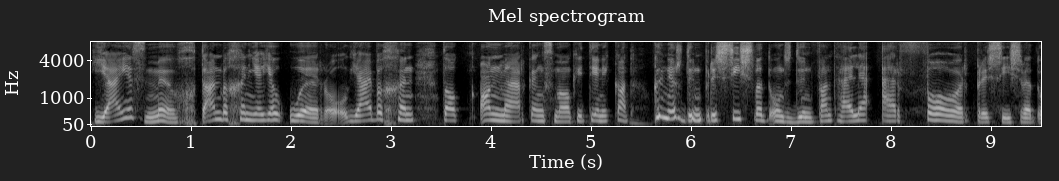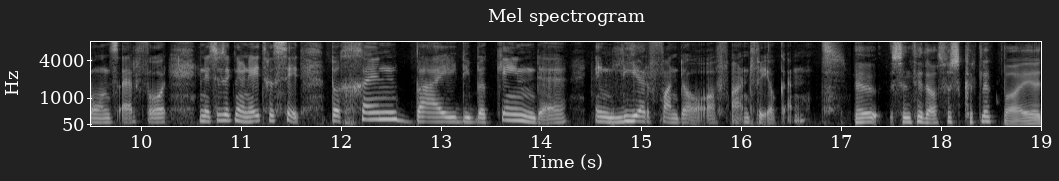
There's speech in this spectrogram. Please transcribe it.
Jy is moeg, dan begin jy jou oorrol. Jy begin dalk aanmerkings maak hier teen die kant. Kinders doen presies wat ons doen want hulle ervaar presies wat ons ervaar. En soos ek nou net gesê het, begin by die bekende en leer van daar af aan vir jou kind. Nou, jy daar's verskriklik baie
